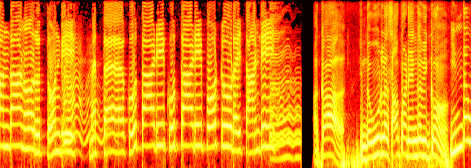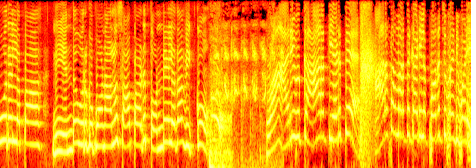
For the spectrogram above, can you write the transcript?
வந்தான் ஒரு தோண்டி. மெத்த கூத்தாடி கூத்தாடி போட்டுடை தாண்டி. அக்கா இந்த ஊர்ல சாப்பாடு எங்க விக்கும்? இந்த ஊர் இல்லப்பா. நீ எந்த ஊருக்கு போனாலும் சாப்பாடு தொண்டையில தான் விக்கும். உன் அறிவுக்கு ஆரத்தி எடுத்து அரச மரத்துக்கு அடியில புதைச்சு புரண்டி போடி.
